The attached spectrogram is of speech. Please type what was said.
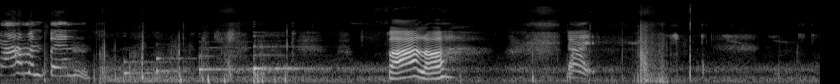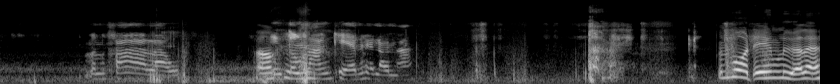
ฟ้ามันเป็นฟ้าเหรอ ใช่มันฆ่าเราโอเองเค ต้องล้างแค้นให้เรานะมันโหวตเองเหลือแหละ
